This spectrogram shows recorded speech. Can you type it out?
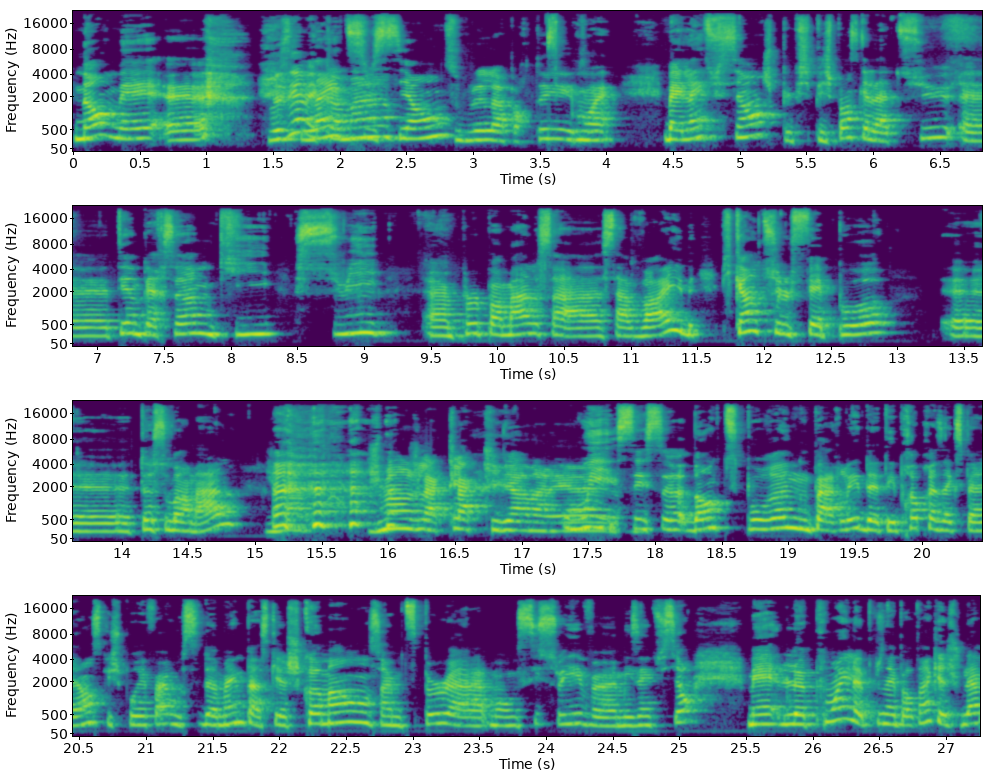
non, mais euh, Vas-y avec l'intuition. tu voulais l'apporter. Ouais. Ben l'intuition, je, puis je pense que là-dessus, euh, t'es une personne qui suit un peu pas mal sa, sa vibe. Puis quand tu le fais pas, euh, t'as souvent mal. Je, mange, la claque qui vient en arrière. Oui, c'est ça. Donc tu pourras nous parler de tes propres expériences que je pourrais faire aussi de même parce que je commence un petit peu à moi aussi suivre euh, mes intuitions. Mais le point le plus important que je voulais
